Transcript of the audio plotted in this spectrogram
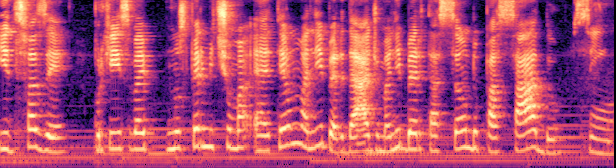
e desfazer. Porque isso vai nos permitir uma, é, ter uma liberdade, uma libertação do passado. Sim.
